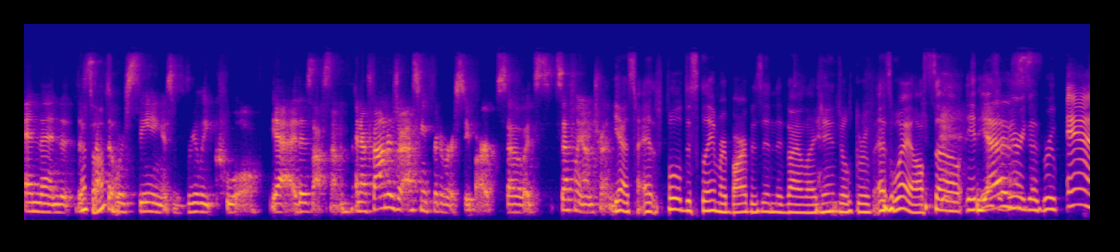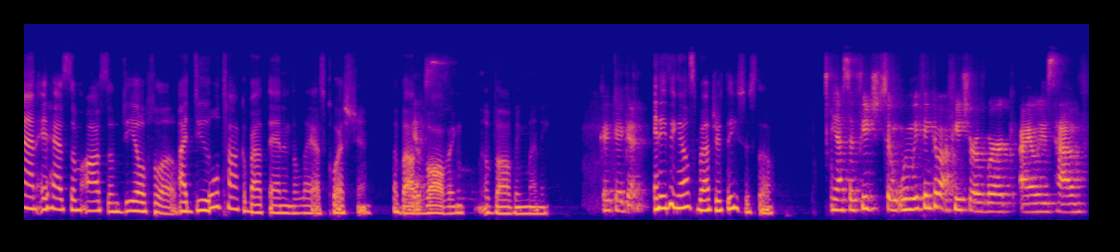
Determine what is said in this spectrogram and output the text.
and then the, the stuff awesome. that we're seeing is really cool. Yeah, it is awesome. And our founders are asking for diversity, Barb. So it's, it's definitely on trend. Yes. As full disclaimer, Barb is in the Vitalize Angels group as well. So it yes. is a very good group and it has some awesome deal flow. I do, we'll talk about that in the last question about yes. evolving, evolving money. Good, good, good. Anything else about your thesis though? Yeah. So future, so when we think about future of work, I always have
